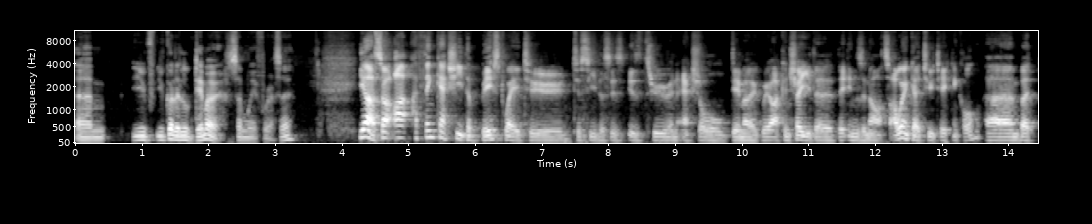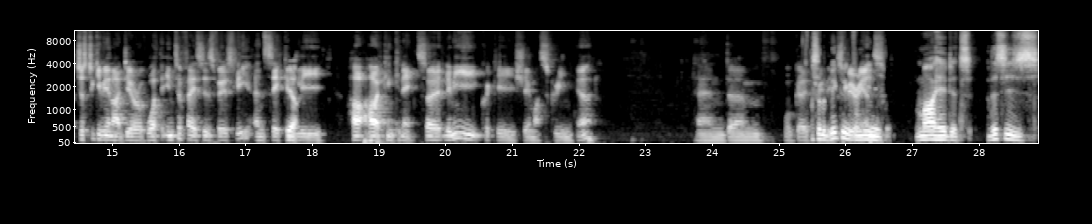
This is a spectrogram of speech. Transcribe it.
Um, you've you've got a little demo somewhere for us, eh? Yeah, so I, I, think actually the best way to to see this is is through an actual demo where I can show you the the ins and outs. I won't go too technical, um, but just to give you an idea of what the interface is, firstly, and secondly, yeah. how, how it can connect. So let me quickly share my screen here, and um, we'll go. So the, the big experience. thing for me, my head, it's this is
